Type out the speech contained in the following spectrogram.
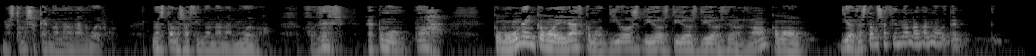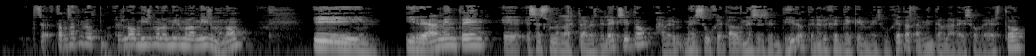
no estamos sacando nada nuevo, no estamos haciendo nada nuevo. Joder, era como, como una incomodidad, como Dios, Dios, Dios, Dios, Dios, ¿no? Como, Dios, no estamos haciendo nada nuevo, estamos haciendo lo mismo, lo mismo, lo mismo, ¿no? Y, y realmente eh, esa es una de las claves del éxito, haberme sujetado en ese sentido, tener gente que me sujeta, también te hablaré sobre esto,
